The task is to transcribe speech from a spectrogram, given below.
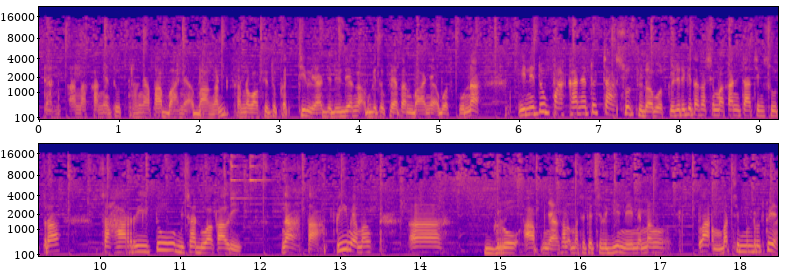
Dan anakannya tuh ternyata banyak banget Karena waktu itu kecil ya Jadi dia nggak begitu kelihatan banyak bosku Nah ini tuh pakannya tuh casut sudah bosku Jadi kita kasih makan cacing sutra Sehari itu bisa dua kali. Nah tapi memang uh, grow up-nya. Kalau masih kecil gini memang lambat sih menurutku ya.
